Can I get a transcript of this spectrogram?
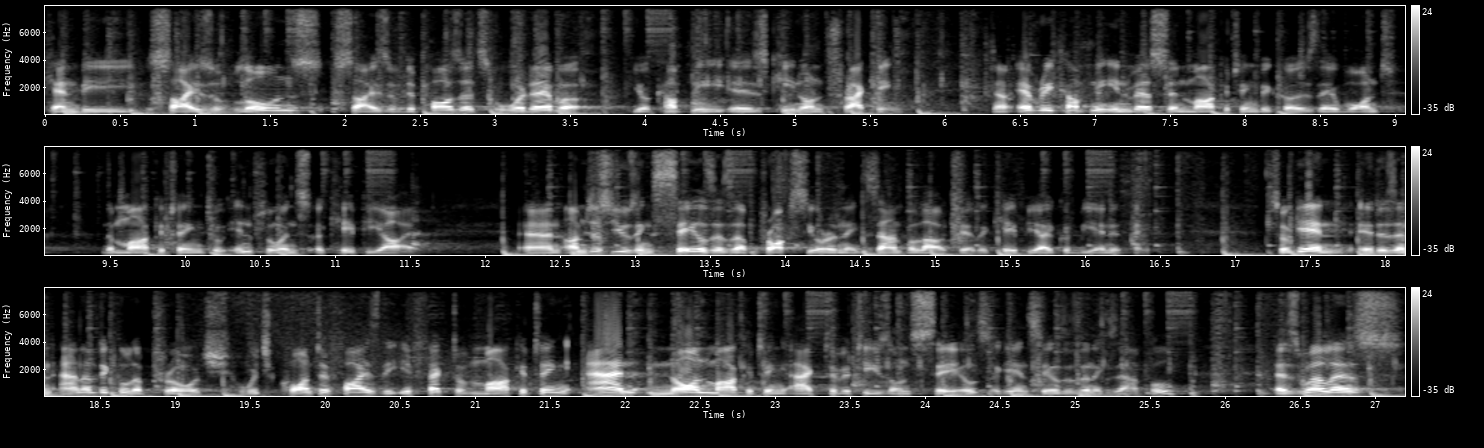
can be size of loans, size of deposits, whatever your company is keen on tracking. Now, every company invests in marketing because they want the marketing to influence a KPI. And I'm just using sales as a proxy or an example out here. The KPI could be anything. So again, it is an analytical approach which quantifies the effect of marketing and non-marketing activities on sales. Again, sales is an example, as well as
